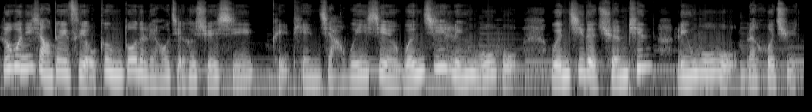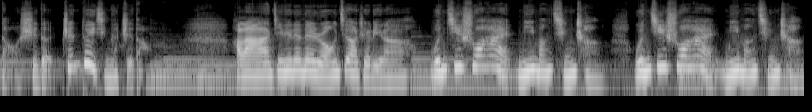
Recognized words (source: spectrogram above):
如果你想对此有更多的了解和学习，可以添加微信文姬零五五，文姬的全拼零五五，来获取导师的针对性的指导。好啦，今天的内容就到这里啦。文姬说爱，迷茫情场；文姬说爱，迷茫情场，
